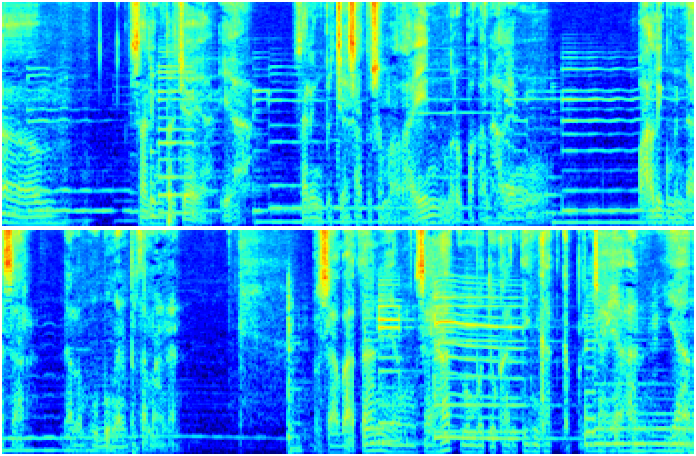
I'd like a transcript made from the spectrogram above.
Um, saling percaya, ya, saling percaya satu sama lain merupakan hal yang paling mendasar dalam hubungan pertemanan. Persahabatan yang sehat membutuhkan tingkat kepercayaan yang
